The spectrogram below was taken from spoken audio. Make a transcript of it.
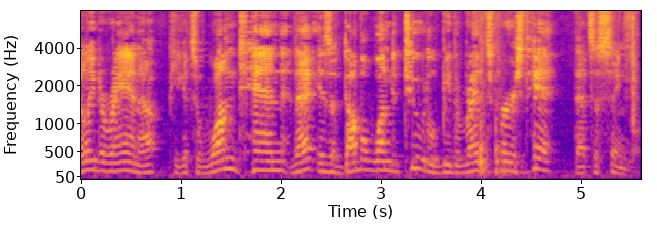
Billy Doran up. He gets a 110. That is a double 1 to 2. It'll be the Reds' first hit. That's a single.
